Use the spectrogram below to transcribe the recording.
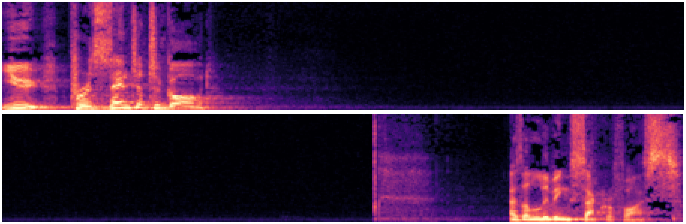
you. Present it to God. As a living sacrifice.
